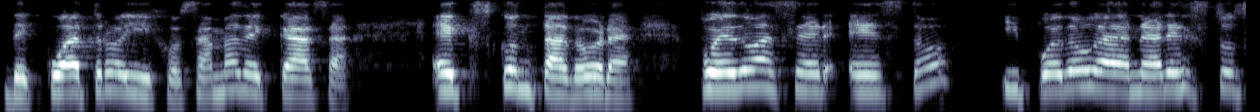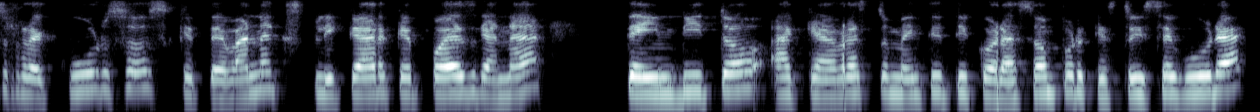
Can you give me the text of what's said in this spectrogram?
de cuatro hijos, ama de casa, ex contadora, puedo hacer esto y puedo ganar estos recursos que te van a explicar que puedes ganar, te invito a que abras tu mente y tu corazón porque estoy segura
